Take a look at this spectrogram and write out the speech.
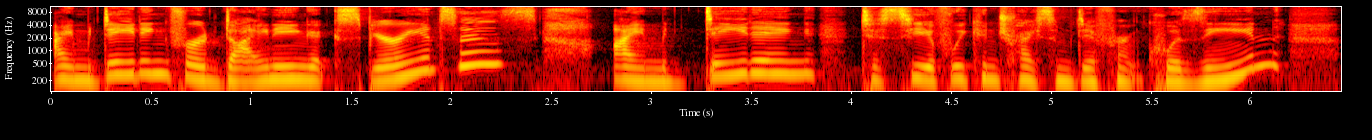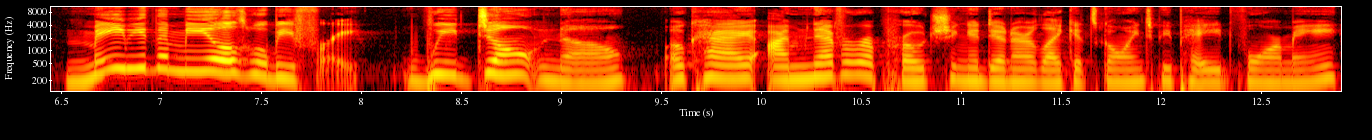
I'm dating for dining experiences. I'm dating to see if we can try some different cuisine. Maybe the meals will be free. We don't know, okay? I'm never approaching a dinner like it's going to be paid for me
